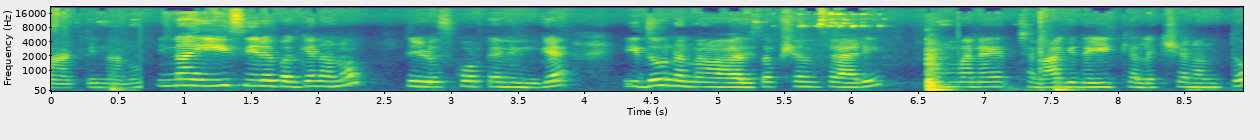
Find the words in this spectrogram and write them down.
ಮಾಡ್ತೀನಿ ನಾನು. ಇನ್ನು ಈ ಸೀರೆ ಬಗ್ಗೆ ನಾನು ತಿಳಿಸ್ಕೊಟ್ಟೆ ನಿಮಗೆ. ಇದು ನನ್ನ ರಿಸೆಪ್ಷನ್ ಸ್ಯಾರಿ ತುಂಬಾ ಚೆನ್ನಾಗಿದೆ ಈ ಕಲೆಕ್ಷನ್ ಅಂತೂ.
